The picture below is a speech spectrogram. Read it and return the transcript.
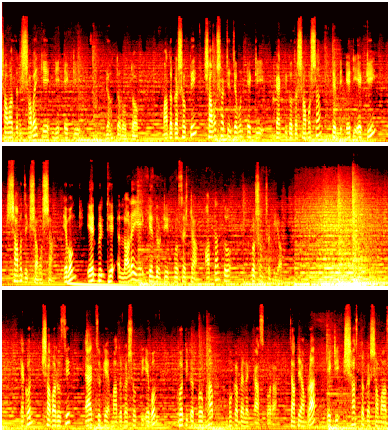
সমাজের সবাইকে নিয়ে একটি বৃহত্তর উদ্যোগ। মাদকাসক্তি সমস্যাটি যেমন একটি ব্যক্তিগত সমস্যা, তেমনি এটি একটি সামাজিক সমস্যা এবং এর বিরুদ্ধে লড়াইয়ে কেন্দ্রটির প্রচেষ্টা অত্যন্ত প্রশংসনীয়। এখন সবার উচিত একযোগে মাদকাসক্তি এবং ক্ষতিকর প্রভাব মোকাবেলায় কাজ করা, যাতে আমরা একটি স্বাস্থ্যকর সমাজ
